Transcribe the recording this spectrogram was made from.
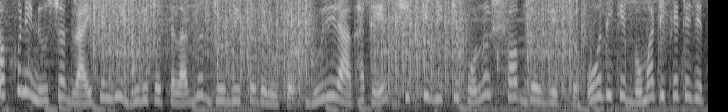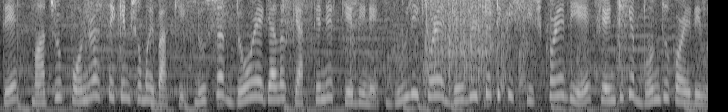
তখনই নুসরাত রাইফেল দিয়ে গুলি করতে লাগল দুর্বৃত্তদের উপর। গুলির আঘাতে ছিটকে বিটকে পড়ল সব দুর্বৃত্ত। ওদিকে বোমাটি ফেটে যেতে মাত্র পনেরো সেকেন্ড সময় বাকি। নুসরাত দৌড়ে গেল ক্যাপ্টেনের কেবিনে। গুলি করে দুর্বৃত্তটিকে শেষ করে দিয়ে ট্রেনটিকে বন্ধ করে দিল।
